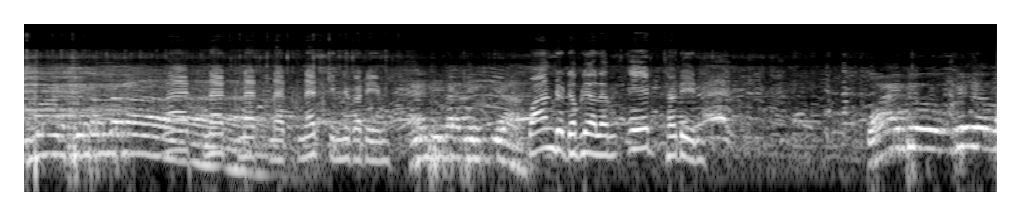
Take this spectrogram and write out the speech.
Mark Chitambara. net net net net net Kinyuka team one to WLM 8 13 One to William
